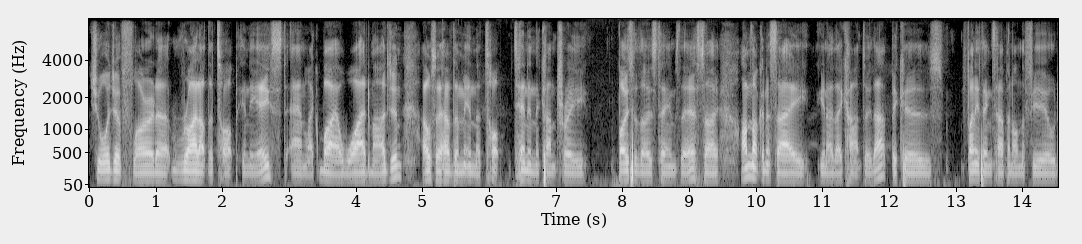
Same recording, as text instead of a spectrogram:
Georgia, Florida right up the top in the East and like by a wide margin. I also have them in the top 10 in the country, both of those teams there. So I'm not going to say, you know, they can't do that because funny things happen on the field.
